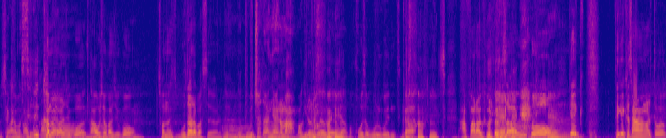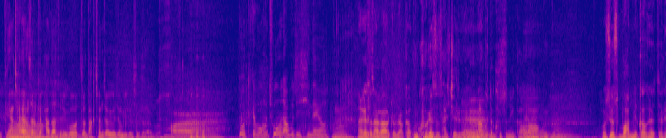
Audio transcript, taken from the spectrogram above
새까맣게. 슬리카매 가지고 나오셔가지고 음. 저는 못 알아봤어요. 그랬더니 어. 너 누구 쳐다녔냐 이놈아 막 이러는 거예요. 그래서 막 거기서 울고 있으니까 아빠라고 그러면서 막 웃고 예. 되게 그 상황을 또 그냥 자연스럽게 아. 받아들이고 음. 또 낙천적이고 좀 이러시더라고요. 또 어떻게 보면 좋은 아버지시네요. 음. 아니, 그래서 그렇죠. 내가 좀 약간 울컥해서 살지를 해. 네. 난 그때 컸으니까. 아, 네. 그러니까. 음. 그래서 여기서 뭐 합니까 그랬더니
